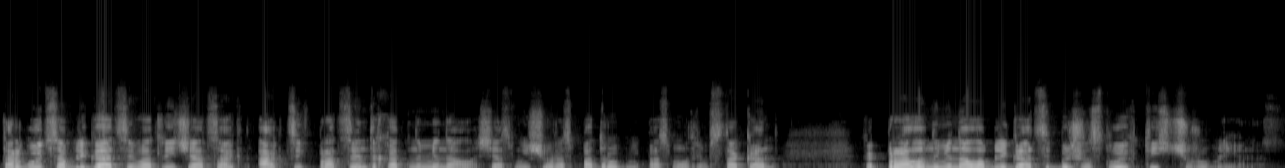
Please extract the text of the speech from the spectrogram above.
Торгуются облигации, в отличие от акций, в процентах от номинала. Сейчас мы еще раз подробнее посмотрим в стакан. Как правило, номинал облигаций, большинство их 1000 рублей у нас.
